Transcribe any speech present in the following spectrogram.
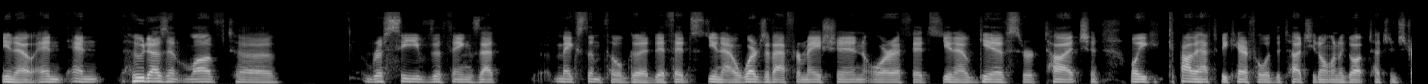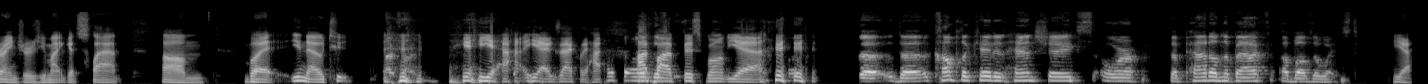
You know, and and who doesn't love to receive the things that makes them feel good. If it's you know words of affirmation or if it's you know gifts or touch and well you probably have to be careful with the touch. You don't want to go up touching strangers. You might get slapped. Um but you know to yeah yeah exactly. High, high five fist bump yeah. The the complicated handshakes or the pat on the back above the waist. Yeah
